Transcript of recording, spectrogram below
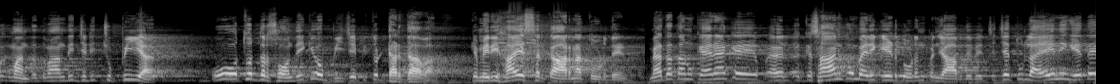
ਭਗਵੰਤ ਮਾਨ ਦੀ ਜਿਹੜੀ ਚੁੱਪੀ ਆ ਉਹ ਉਥੋਂ ਦਰਸਾਉਂਦੀ ਕਿ ਉਹ ਬੀਜੇਪੀ ਤੋਂ ਡਰਦਾ ਵਾ ਕਿ ਮੇਰੀ ਹਾਏ ਸਰਕਾਰ ਨਾ ਤੋੜ ਦੇਣ। ਮੈਂ ਤਾਂ ਤੁਹਾਨੂੰ ਕਹਿ ਰਿਹਾ ਕਿ ਕਿਸਾਨ ਕੋ ਬੈਰੀਕੇਡ ਤੋੜਨ ਪੰਜਾਬ ਦੇ ਵਿੱਚ। ਜੇ ਤੂੰ ਲਾਏ ਨਹੀਂਗੇ ਤੇ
